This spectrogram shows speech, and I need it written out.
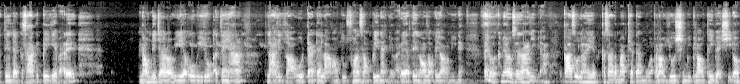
အသင်းတက်ကစားပေးခဲ့ပါတယ်နောက်နေ့ကျတော့ Real Oviedo အသင်းဟာ လာလီဂါကိုတန်တက်လာအောင်သူစွမ်းဆောင်ပေးနိုင်ခဲ့ပါတယ်အသင်းကောင်းဆောင်တစ်ယောက်အနေနဲ့အဲ့တော့ခင်ဗျားတို့စဉ်းစားကြည့်ဗျာကာဆိုလာရဲ့ကစားသမားဖြတ်တန်းမှုကဘယ်လောက်ရိုးရှင်းပြီးဘယ်လောက်သိပဲရှိတော့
